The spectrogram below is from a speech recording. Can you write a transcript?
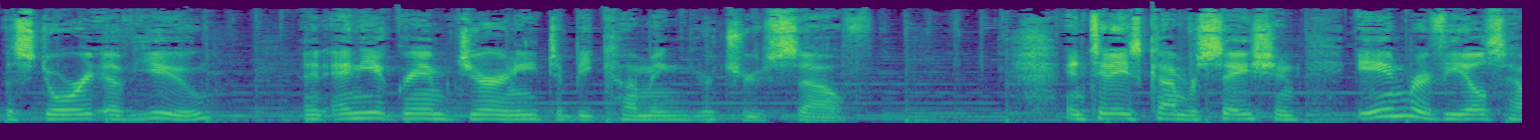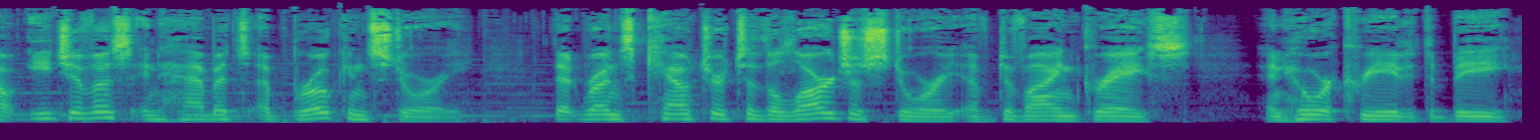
The Story of You An Enneagram Journey to Becoming Your True Self. In today's conversation, Ian reveals how each of us inhabits a broken story that runs counter to the larger story of divine grace and who we're created to be.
